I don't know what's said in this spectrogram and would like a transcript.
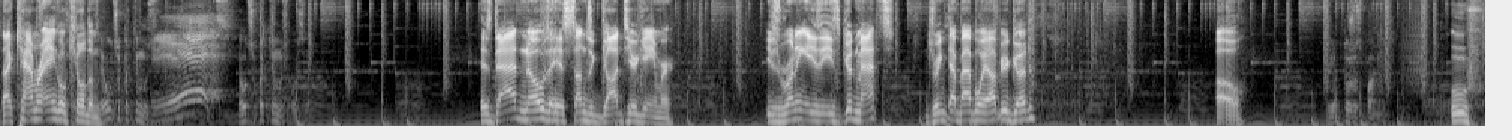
That camera angle killed him. His dad knows that his son's a god tier gamer. He's running. He's, he's good, Matt. Drink that bad boy up. You're good. Uh oh. Oof.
